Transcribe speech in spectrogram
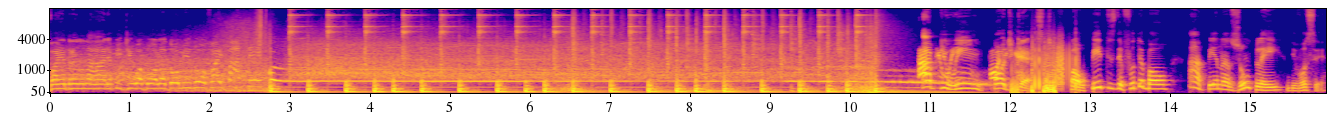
Vai entrando na área, pediu a bola, dominou, vai bater, gol! Apwin Podcast. Palpites de futebol a apenas um play de você.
